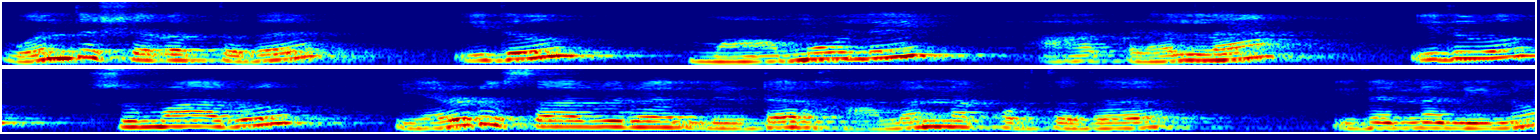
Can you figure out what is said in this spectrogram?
ಒಂದು ಷರತ್ತದ, ಇದು ಮಾಮೂಲಿ ಆಕಳಲ್ಲ, ಇದು ಸುಮಾರು ಎರಡು ಸಾವಿರ ಲೀಟರ್ ಹಾಲನ್ನು ಕೊಡ್ತದೆ. ಇದನ್ನು ನೀನು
